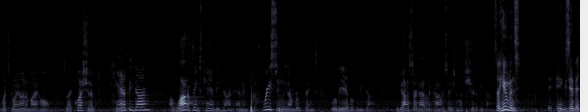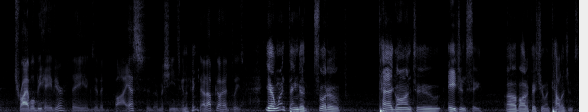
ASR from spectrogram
what's going on in my home. So that question of can it be done? A lot of things can be done, and increasingly number of things will be able to be done. We've got to start having the conversation about should it be done. So humans exhibit tribal behavior. They exhibit bias. The machines going to pick mm-hmm. that up? Go ahead, please. Yeah, one thing to sort of tag on to agency of artificial intelligence.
